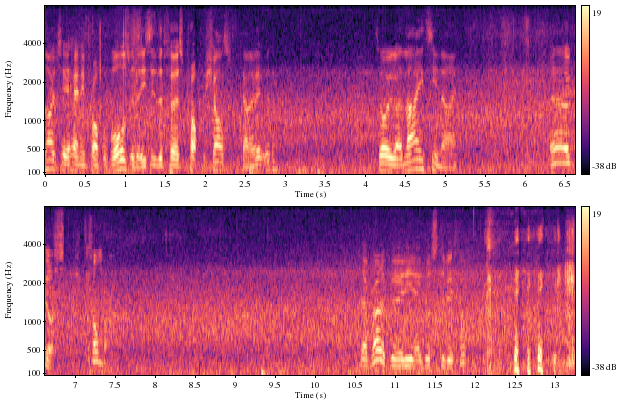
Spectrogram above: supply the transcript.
not actually hit any proper balls with these. These are the first proper shots we've kind of hit with them. So we've got 99. Uh, Augusta, come on. I've had a birdie at Augusta before.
